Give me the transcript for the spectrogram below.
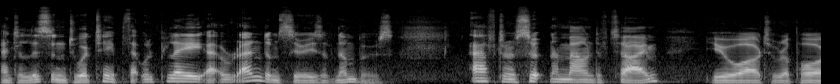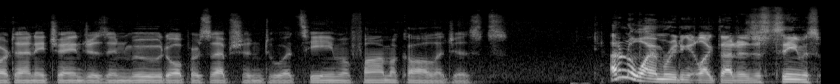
and to listen to a tape that will play a random series of numbers. After a certain amount of time, you are to report any changes in mood or perception to a team of pharmacologists. I don't know why I'm reading it like that, it just seems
